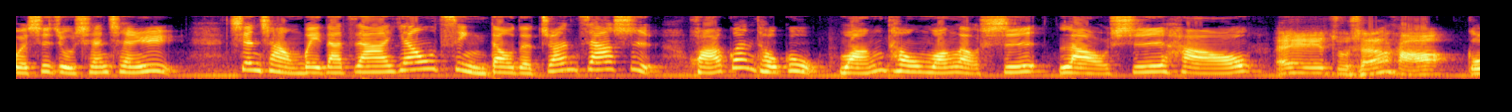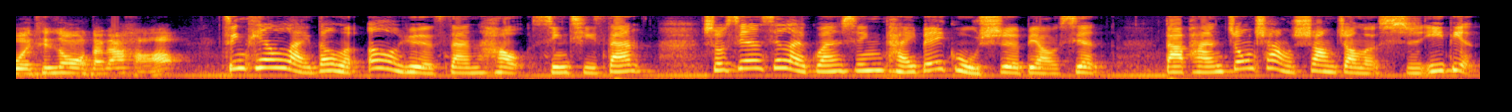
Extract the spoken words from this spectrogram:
我是主持人陈玉。现场为大家邀请到的专家是华冠投顾王彤王老师，老师好。哎，主持人好，各位听众大家好。今天来到了二月三号星期三，首先先来关心台北股市的表现，大盘中场上涨了十一点，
